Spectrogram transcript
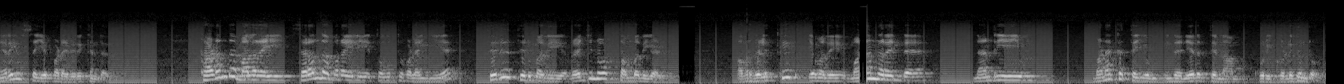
நிறைவு செய்யப்படவிருக்கின்றது. கடந்த மலரை சிறந்த முறையிலே தொகுத்து வழங்கிய திரு திருமதி ரெஜினோட் தம்பதிகள் அவர்களுக்கு எமது மனம் நிறைந்த நன்றியையும் வணக்கத்தையும் இந்த நேரத்தில் நாம் கூறிக்கொள்கின்றோம்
